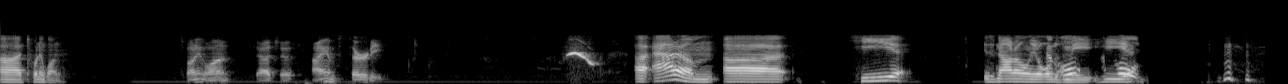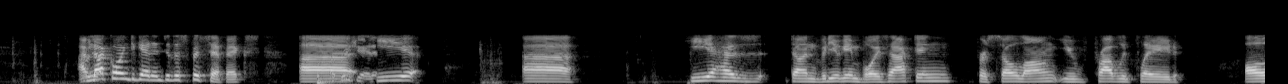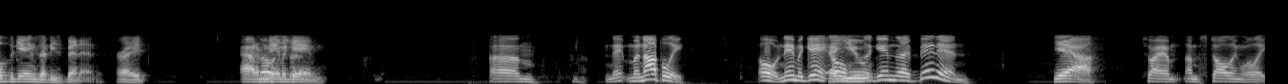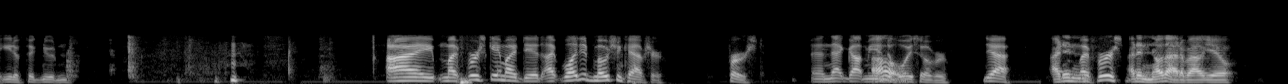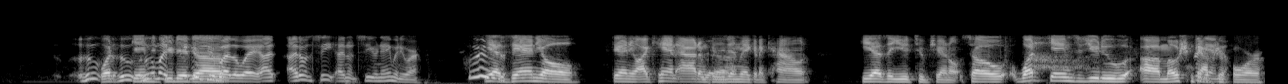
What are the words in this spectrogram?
Uh, 21. 21. Gotcha. I am 30. Uh, Adam, uh, he is not only older I'm than old. me. I'm He, old. I'm Oh, not going to get into the specifics. Uh, he, uh, he has done video game voice acting for so long. You've probably played all of the games that he's been in, right? Adam, No name shit. a game. Um, na- Monopoly. Oh, name a game. That oh, you- a game that I've been in. Yeah. Sorry, I'm I'm stalling while I eat a fig Newton. I my first game I did, I well I did motion capture first, and that got me into Oh. voiceover. Yeah, I didn't. my first. I didn't know that about you. Who What who, game who am did I you did, speaking to? uh, By the way, I I don't see I don't see your name anywhere. Who is Yeah, this? Daniel. Daniel, I can't add him because Yeah. he didn't make an account. He has a YouTube channel. So, what games did you do uh, motion Hi, capture Daniel. for?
